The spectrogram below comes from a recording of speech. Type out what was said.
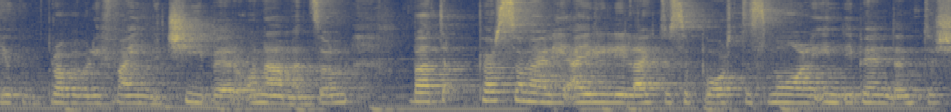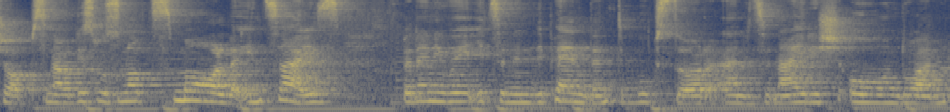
you could probably find cheaper on Amazon but personally I really like to support small independent shops now this was not small in size but anyway it's an independent bookstore and it's an Irish owned one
